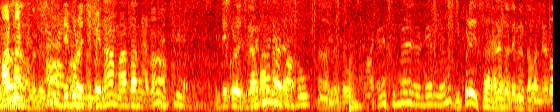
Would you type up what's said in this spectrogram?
మాట్లాడినా ఇంటికి కూడా వచ్చిపోయినా మాట్లాడినాను ఇంటికి కూడా వచ్చినా ఇప్పుడే మెత్తమన్నాడు.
